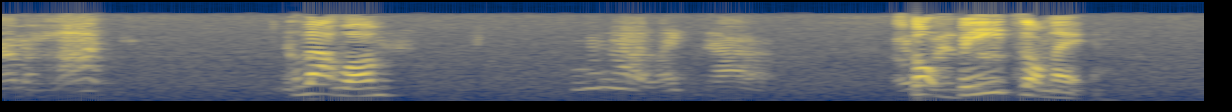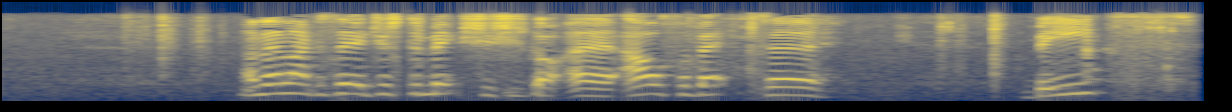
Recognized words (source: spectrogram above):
I'm hot. That one. Ooh, I like that. It's got beads on it. And then, like I say, just a mixture. She's got uh, alphabet uh, beads,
